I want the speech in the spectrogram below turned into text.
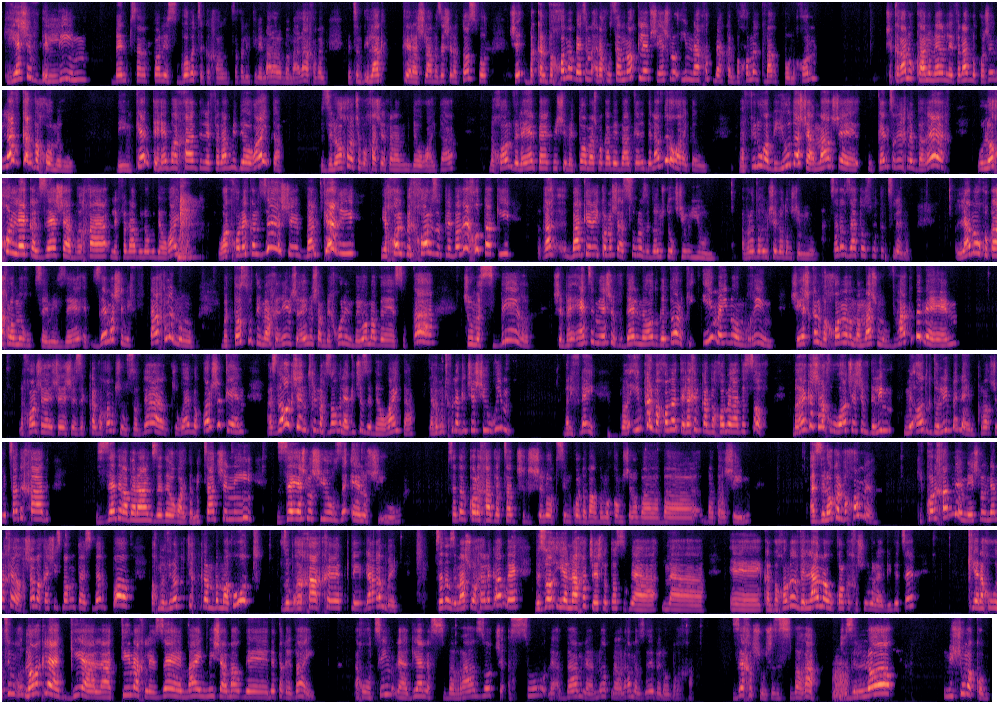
כי יש הבדלים בין בסדר, פה אני אסגור את זה ככה, קצת עליתי למעלה במהלך, אבל בעצם דילגתי על השלב הזה של התוספות, שבקל וחומר בעצם אנחנו שמנו לב שיש לו אי נחת מהקל וחומר כבר פה, נכון? שקראנו כאן אומר לפניו בקושי, לאו קל וחומר הוא. ואם כן, תהא ברכה לפניו מדאורייתא. וזה לא יכול להיות שברכה שלפניו מדאורייתא, נכון? ולעיל פרק מי שמתו, משמע גם בבעל קרי דלאו דאורייתא הוא. ואפילו רבי יהודה שאמר שהוא כן צריך לברך, הוא לא חולק על זה שהברכה לפניו היא לא מדאורייתא. הוא רק חולק על זה שבעל קרי יכול בכל זאת לברך אותה, כי בעל קרי כל מה שאסור לו זה דברים שדורשים עיון. אבל לא דברים שלא דורשים עיון. בסדר? זה התוספות אצלנו. למה הוא כל כך לא מרוצה מזה? זה מה שנפתח לנו בתוספותים האחרים שראינו שם בחולין ביומא וסוכה, שהוא מסביר שבעצם יש הבדל מאוד גדול, כי אם היינו אומרים שיש קל וחומר ממש מובהק ביניהם, נכון ש, ש, שזה קל וחומר כשהוא שבע, כשהוא רעב וכל שכן, אז לא רק שהיינו צריכים לחזור ולהגיד שזה דאורייתא, אלא גם צריכים להגיד שיש שיעורים בלפני. כלומר, אם קל וחומר תלך עם קל וחומר עד הסוף. ברגע שאנחנו רואות שיש הבדלים מאוד גדולים ביניהם, כלומר שמצד אחד זה דרבנן, זה דאורייתא, מצד שני זה יש לו שיעור, זה אין לו שיעור. בסדר? כל אחד לצד של, שלו, תשים כל דבר במקום שלו בתרשים. אז זה לא קל וחומר, כי כל אחד מהם יש לו עניין אחר. עכשיו, אחרי שהסברנו את ההסבר פה, אנחנו מבינות שגם במהות זו ברכה אחרת לגמרי. בסדר? זה משהו אחר לגמרי, וזו אי הנחת שיש לתוספות מהקל מה, אה, וחומר, ולמה הוא כל כך חשוב לו להגיד את זה? כי אנחנו רוצים לא רק להגיע לתינח לזה, מה עם מי שאמר נטע רוואי, אנחנו רוצים להגיע לסברה הזאת שאסור לאדם ליהנות מהעולם הזה בלא ברכה. זה חשוב, שזה סברה, שזה לא משום מקום.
